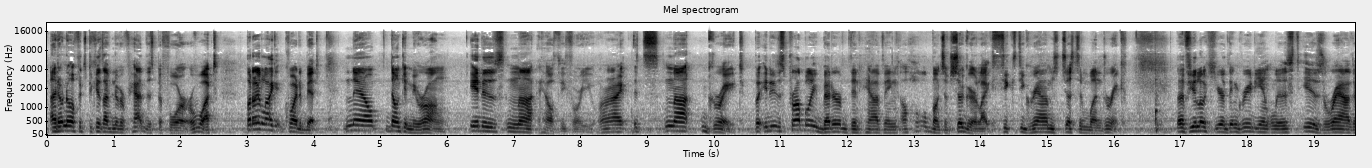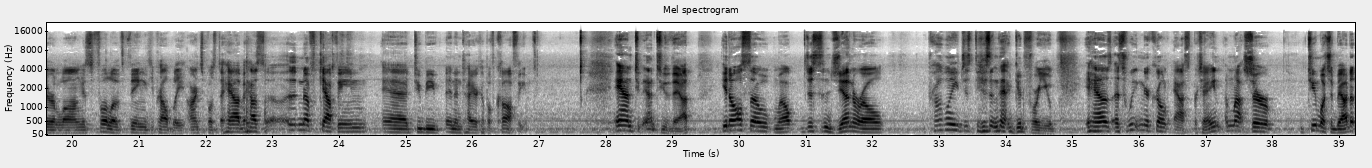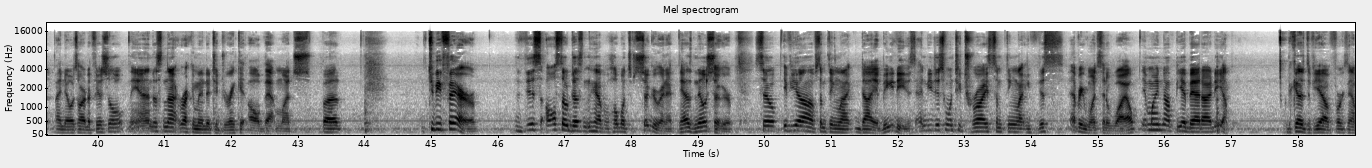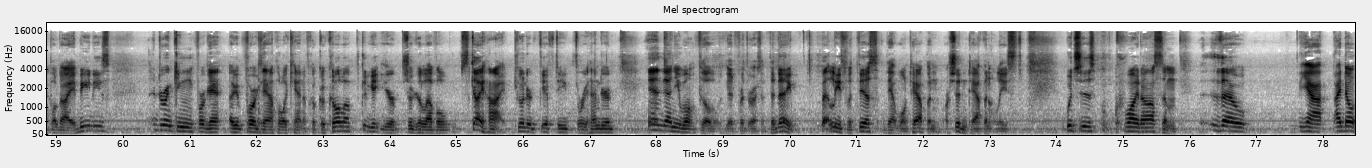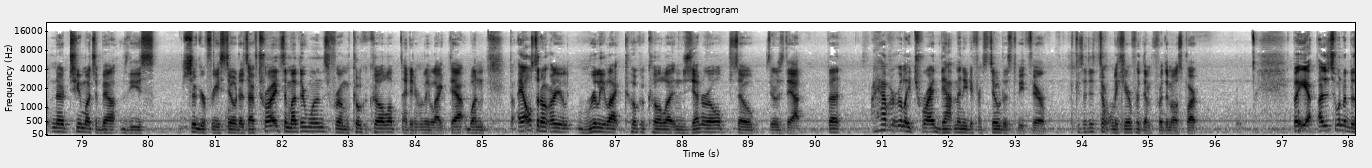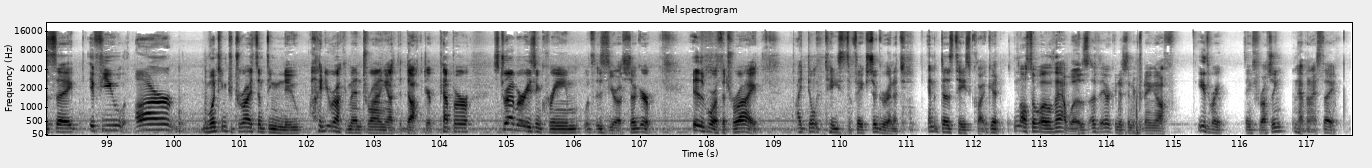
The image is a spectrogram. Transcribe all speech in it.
I don't know if it's because I've never had this before or what, but I like it quite a bit. Now, don't get me wrong, it is not healthy for you, alright? It's not great, but it is probably better than having a whole bunch of sugar, like 60 grams just in one drink. But if you look here, the ingredient list is rather long. It's full of things you probably aren't supposed to have. It has uh, enough caffeine uh, to be an entire cup of coffee. And to add to that, it also, well, just in general, probably just isn't that good for you. It has a sweetener called aspartame. I'm not sure too much about it. I know it's artificial, and it's not recommended to drink it all that much. But to be fair, this also doesn't have a whole bunch of sugar in it. It has no sugar. So if you have something like diabetes and you just want to try something like this every once in a while, it might not be a bad idea. Because if you have, for example, diabetes, Drinking, for, uh, for example, a can of Coca-Cola could get your sugar level sky high, 250, 300, and then you won't feel good for the rest of the day. But at least with this, that won't happen, or shouldn't happen at least. Which is quite awesome. Though, yeah, I don't know too much about these sugar-free sodas. I've tried some other ones from Coca-Cola. I didn't really like that one. But I also don't really, really like Coca-Cola in general, so there's that but I haven't really tried that many different sodas to be fair, because I just don't really care for them for the most part. But yeah, I just wanted to say, if you are wanting to try something new, I do recommend trying out the Dr. Pepper Strawberries and Cream with zero sugar. It is worth a try. I don't taste the fake sugar in it, and it does taste quite good. And also, well, that was the air conditioner turning off. Either way, thanks for watching, and have a nice day.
